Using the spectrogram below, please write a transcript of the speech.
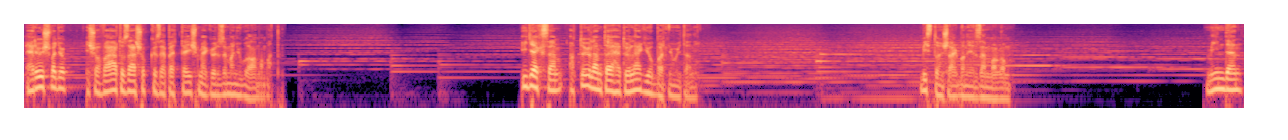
Erős vagyok, és a változások közepette is megőrzöm a nyugalmamat. Igyekszem a tőlem telhető legjobbat nyújtani. Biztonságban érzem magam. Minden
